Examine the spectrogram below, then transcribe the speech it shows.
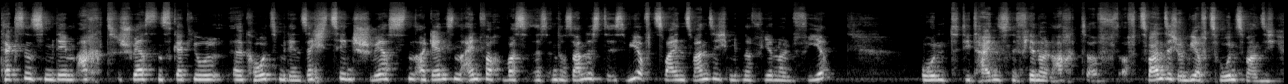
Texans mit dem acht schwersten Schedule, äh, Colts mit den 16 schwersten ergänzen. Einfach, was das Interessanteste ist, wie auf 22 mit einer 494 und die Titans eine 498 auf, auf 20 und wir auf 22.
